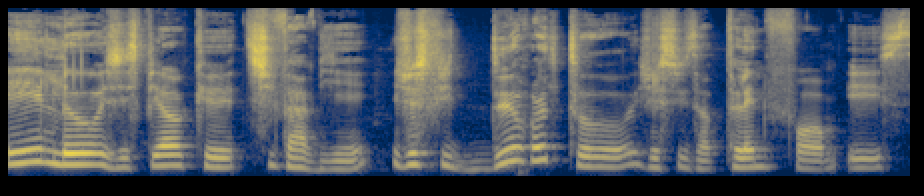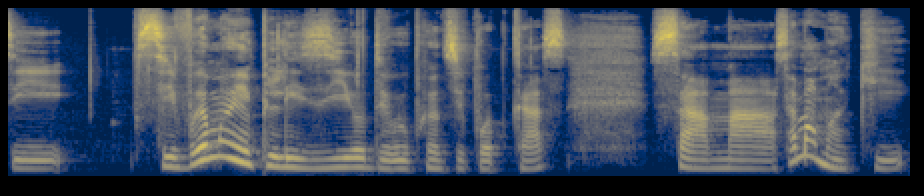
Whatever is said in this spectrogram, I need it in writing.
Hello, j'espère que tu vas bien. Je suis de retour, je suis en pleine forme et c'est vraiment un plaisir de reprendre ce podcast. Ça m'a ça m'a manqué,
